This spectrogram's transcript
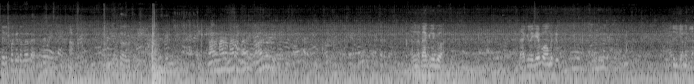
ചെരുപ്പൊക്കെ ഇടുന്നല്ലേ. അല്ല ബാക്കിലേക്ക് പോവാം. ബാക്കിലേക്കേ പോകാൻ പറ്റും. ഇരിക്കാൻ പറ്റില്ല.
